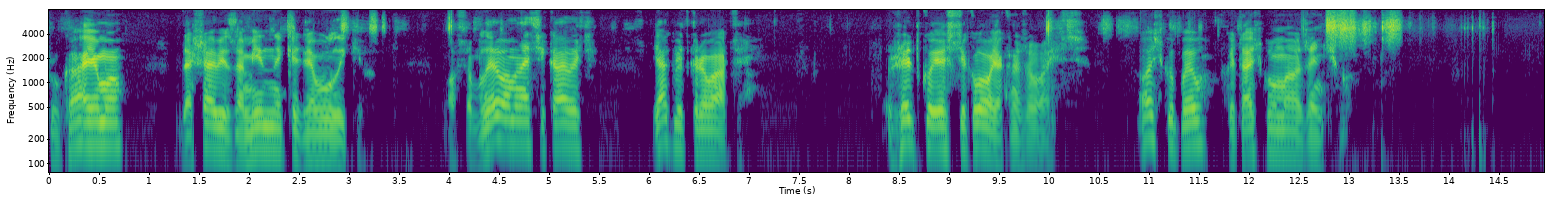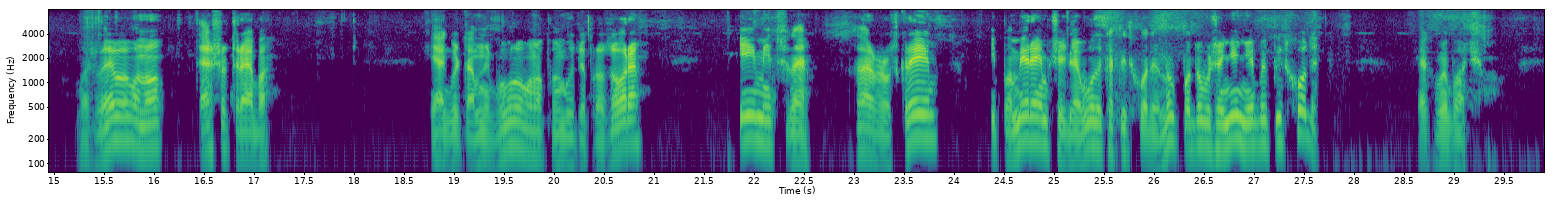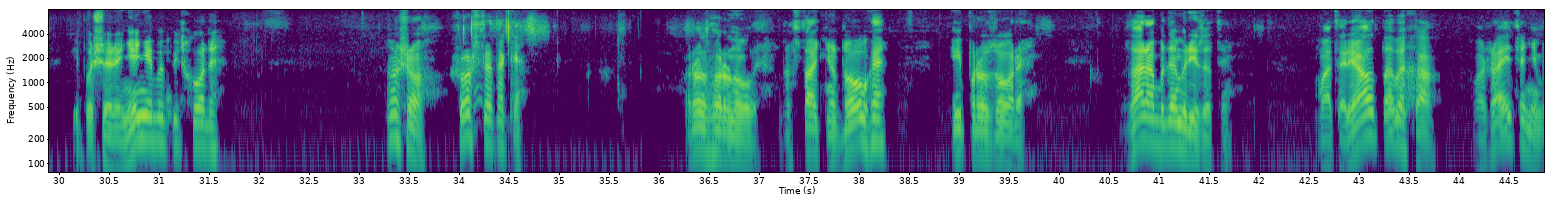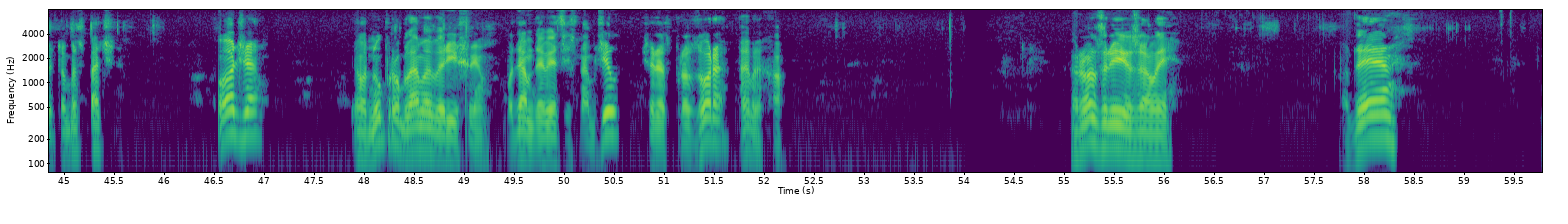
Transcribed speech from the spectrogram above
Шукаємо дешеві замінники для вуликів. Особливо мене цікавить, як відкривати. Жидкоє стекло, як називається. Ось купив в китайському магазинчику. Можливо, воно те, що треба. Як би там не було, воно повинно бути прозоре і міцне. Зараз розкриємо і поміряємо, чи для вулика підходить. Ну, по довжині ніби підходить, як ми бачимо. І по ширині ніби підходить. Ну що, що ж це таке? Розгорнули. Достатньо довге і прозоре. Зараз будемо різати. Матеріал ПВХ вважається нібито безпечним. Отже, одну проблему вирішуємо. Будемо дивитись на бджіл через прозоре ПВХ. Розрізали. Один,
